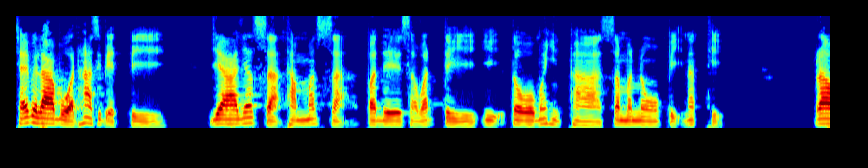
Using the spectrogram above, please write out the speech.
ใช้เวลาบวชห้าสิบเอ็ดปี ยายัสสะธรรมัสสะปเดสวัตตีอิโตมหิทธาสมโนปินัตถิ เรา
